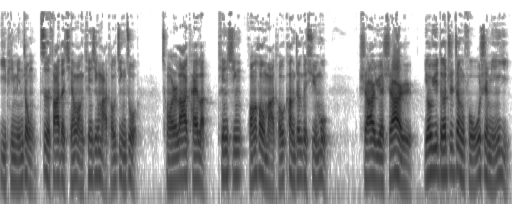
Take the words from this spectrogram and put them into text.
一批民众自发的前往天星码头静坐，从而拉开了天星皇后码头抗争的序幕。十二月十二日，由于得知政府无视民意，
